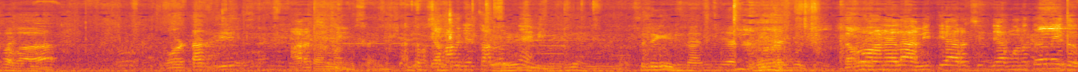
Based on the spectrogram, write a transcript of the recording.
बाबा कोर्टात जे आरक्षण त्यामागे चालत नाही आम्ही. दबाव आणायला आम्ही ते आरक्षण द्या म्हणत नाही तर.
